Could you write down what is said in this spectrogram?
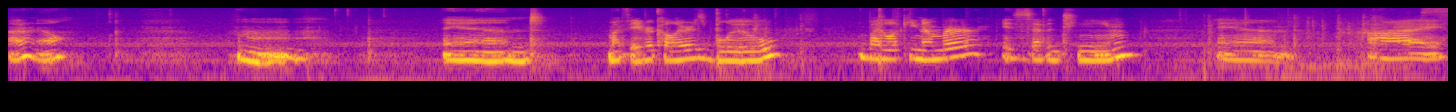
I don't know. Hmm. And my favorite color is blue. My lucky number is 17. And I,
